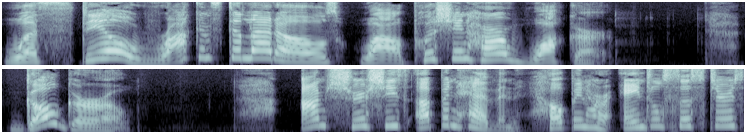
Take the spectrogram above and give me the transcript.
was still rocking stilettos while pushing her walker. Go, girl! I'm sure she's up in heaven helping her angel sisters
